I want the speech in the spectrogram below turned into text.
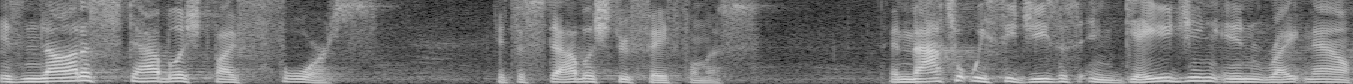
is not established by force, it's established through faithfulness. And that's what we see Jesus engaging in right now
